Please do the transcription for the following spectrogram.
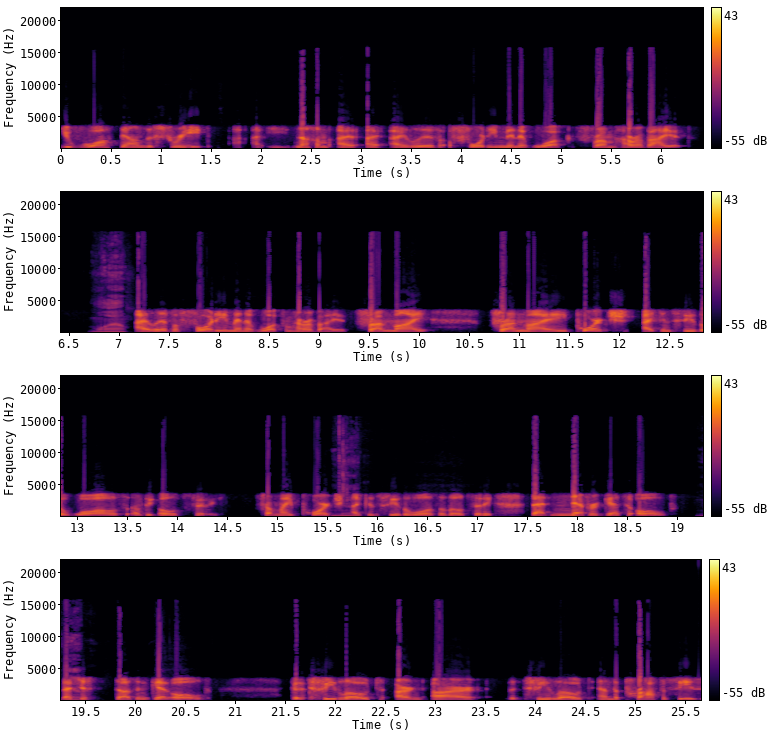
You've walked down the street. I, Nachum, I, I I live a forty minute walk from Harabayit. wow. I live a forty minute walk from Harabayit. From my from my porch, I can see the walls of the old city. From my porch, Yeah. I can see the walls of the old city. That never gets old. That Yeah. just doesn't get old. The tefillot are are the tefillot and the prophecies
